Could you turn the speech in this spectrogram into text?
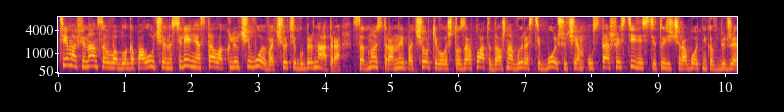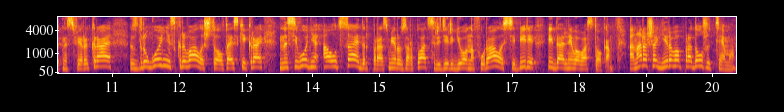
Тема финансового благополучия населения стала ключевой в отчете губернатора. С одной стороны, подчеркивалось, что зарплата должна вырасти больше, чем у 160 тысяч работников бюджетной сферы края. С другой, не скрывалось, что Алтайский край на сегодня аутсайдер по размеру зарплат среди регионов Урала, Сибири и Дальнего Востока. Анара Шагирова продолжит тему.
